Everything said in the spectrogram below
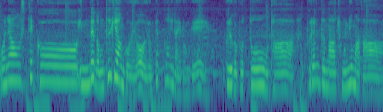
원형 스티커인데 너무 특이한 거예요 이런 패턴이나 이런 게. 그리고 보통 다 브랜드나 종류마다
